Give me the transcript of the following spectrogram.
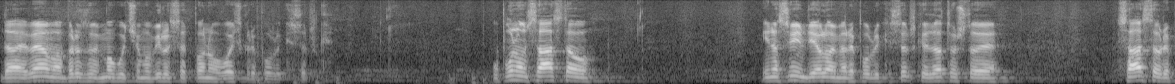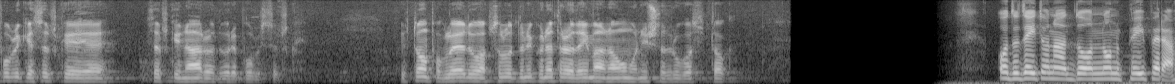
da je veoma brzo i moguće mobilisati ponovo vojsku Republike Srpske u punom sastavu i na svim dijelovima Republike Srpske, zato što je sastav Republike Srpske je srpski narod u Republike Srpskoj. I u tom pogledu apsolutno niko ne treba da ima na umu ništa drugo osim toga. Od Daytona do non-papera,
